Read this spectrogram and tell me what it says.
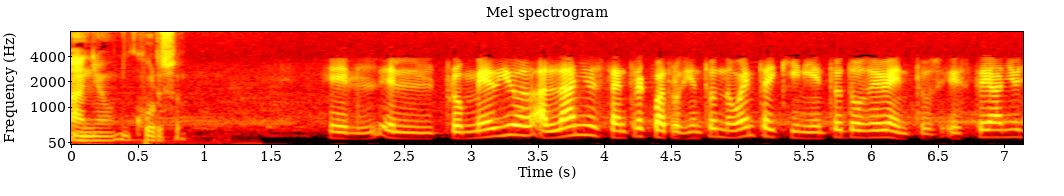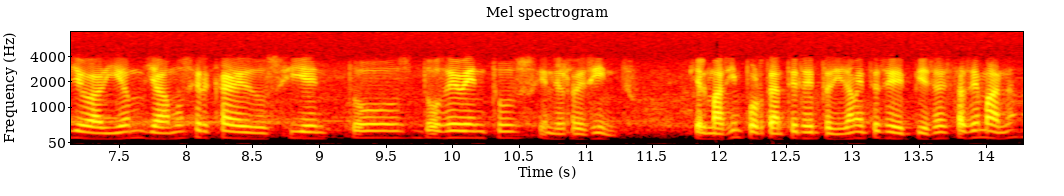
año en curso? El, el promedio al año está entre 490 y 502 eventos. Este año llevaríamos, llevamos cerca de 202 eventos en el recinto, que el más importante precisamente se empieza esta semana,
